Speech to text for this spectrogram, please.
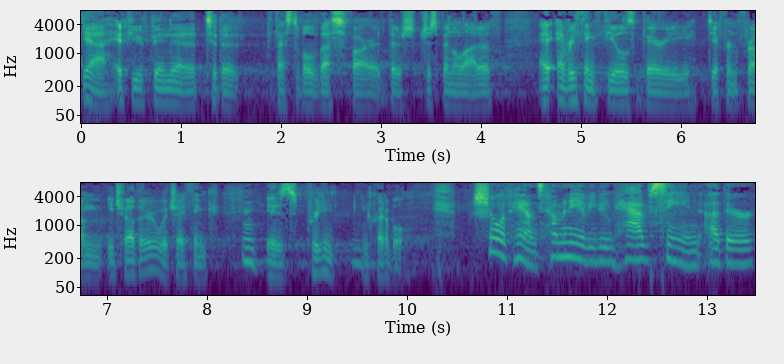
yeah, if you've been uh, to the festival thus far, there's just been a lot of everything feels very different from each other, which I think mm. is pretty incredible. Show of hands, how many of you have seen other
